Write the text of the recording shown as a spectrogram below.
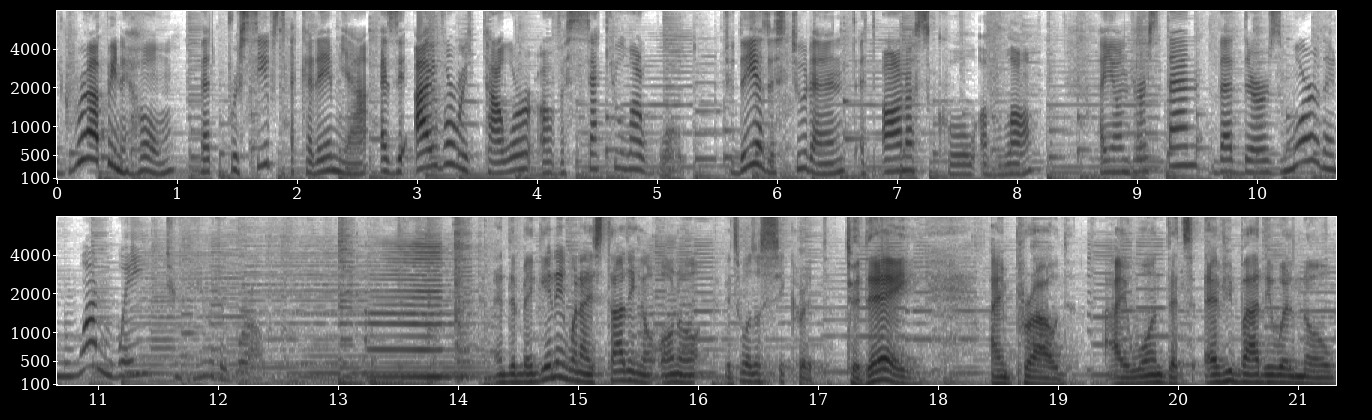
grew up in a home that perceives academia as the ivory tower of a secular world. Today, as a student at Ono School of Law, I understand that there's more than one way to view the world. In the beginning, when I studied at Ono, it was a secret. Today, I'm proud. I want that everybody will know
